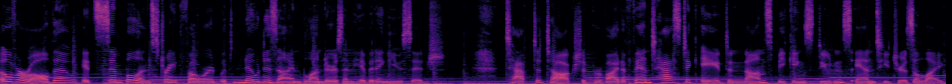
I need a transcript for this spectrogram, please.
Overall, though, it's simple and straightforward with no design blunders inhibiting usage. TapToTalk should provide a fantastic aid to non speaking students and teachers alike.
